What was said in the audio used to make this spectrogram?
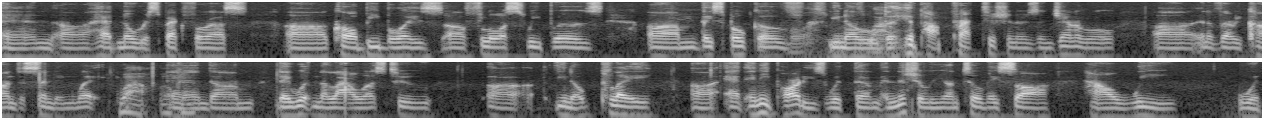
and uh, had no respect for us, uh, called b boys uh, floor sweepers. Um, they spoke of you know sweepers, the hip hop practitioners in general uh, in a very condescending way Wow. Okay. and um, they wouldn't allow us to, uh, you know, play uh, at any parties with them initially until they saw how we would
